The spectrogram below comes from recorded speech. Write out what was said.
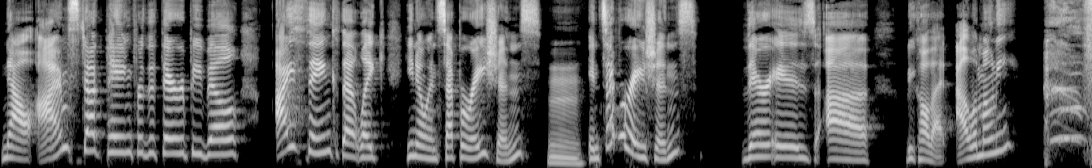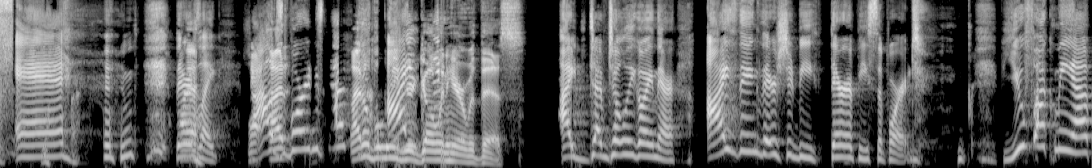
Now I'm stuck paying for the therapy bill. I think that, like, you know, in separations, Hmm. in separations, there is uh we call that alimony. and there's like child I- support and stuff. I don't believe I you're going here with this. I, I'm totally going there. I think there should be therapy support. you fuck me up,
